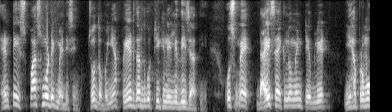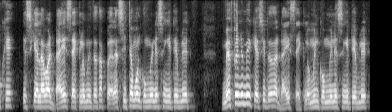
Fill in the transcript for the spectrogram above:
एंटी स्पास्मोटिक मेडिसिन जो दवाइयाँ पेट दर्द को ठीक करने के लिए दी जाती है। उसमें डाईसाइक्लोमिन टेबलेट यह प्रमुख है। इसके अलावा डाईसाइक्लोमिन तथा पैरासीटामोल कॉम्बिनेशन की टेबलेट मेफेनेमिक एसिड तथा डाइसाइक्लोमिन कॉम्बिनेशन की टेबलेट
